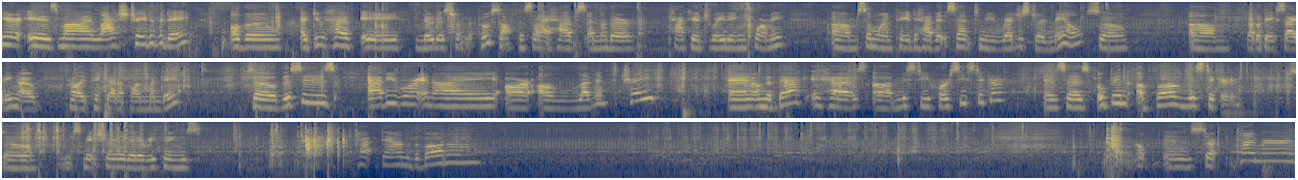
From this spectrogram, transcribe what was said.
Here is my last trade of the day, although I do have a notice from the post office that I have another package waiting for me. Um, someone paid to have it sent to me registered mail, so um, that'll be exciting. I'll probably pick that up on Monday. So this is Abby Roar and I our 11th trade, and on the back it has a Misty Horsea sticker and says open above the sticker. So just make sure that everything's tacked down to the bottom. Oh, and start the timer.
